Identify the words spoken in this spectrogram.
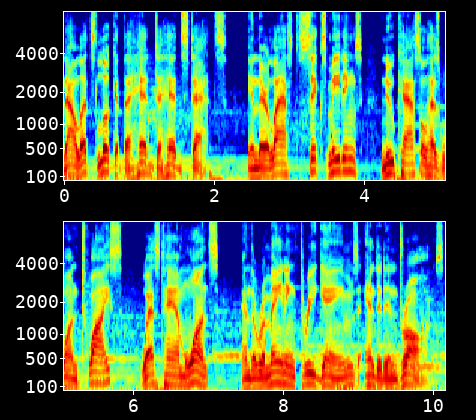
Now let's look at the head-to-head -head stats. In their last six meetings, Newcastle has won twice, West Ham once, and the remaining three games ended in draws.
